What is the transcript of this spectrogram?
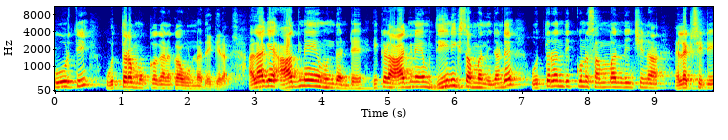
పూర్తి ఉత్తర ముక్క గనక ఉన్న దగ్గర. అలాగే ఆగ్నేయం ఉందంటే ఇక్కడ ఆగ్నేయం దీనికి సంబంధించి అంటే ఉత్తరం దిక్కును సంబంధించిన ఎలక్ట్రిసిటీ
